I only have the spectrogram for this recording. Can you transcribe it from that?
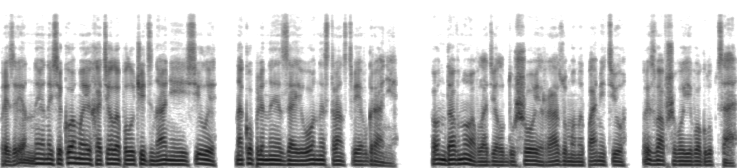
Презренное насекомое хотело получить знания и силы, накопленные за ионы странствия в грани. Он давно овладел душой, разумом и памятью призвавшего его глупца.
